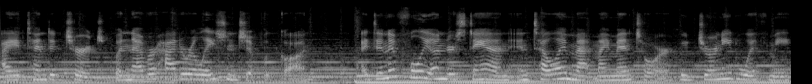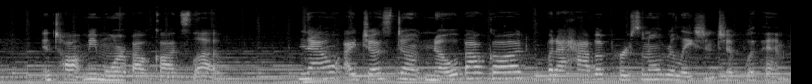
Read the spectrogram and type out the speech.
I attended church, but never had a relationship with God. I didn't fully understand until I met my mentor, who journeyed with me and taught me more about God's love. Now I just don't know about God, but I have a personal relationship with Him.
